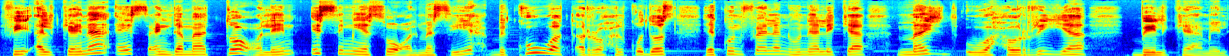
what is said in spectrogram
في الكنائس عندما تعلن اسم يسوع المسيح بقوة الروح القدس يكون فعلا هنالك مجد وحرية بالكامل.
